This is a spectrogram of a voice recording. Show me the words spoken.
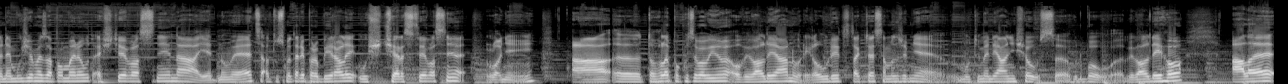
eh, nemůžeme zapomenout ještě vlastně na jednu věc a tu jsme tady probírali už čerstvě vlastně loni a eh, tohle pokud se bavíme o Vivaldiánu Reloaded, tak to je samozřejmě multimediální show s hudbou Vivaldiho, ale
